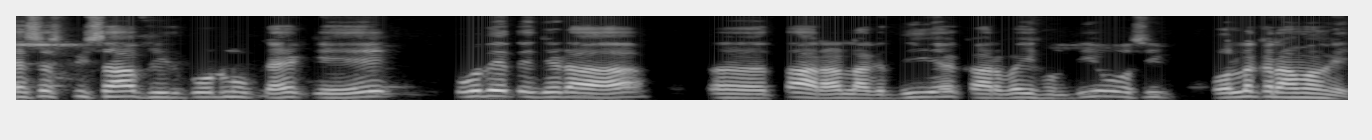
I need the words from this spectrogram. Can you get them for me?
ਐਸਐਸਪੀ ਸਾਹਿਬ ਫਰੀਦਕੋਟ ਨੂੰ ਕਹਿ ਕੇ ਉਹਦੇ ਤੇ ਜਿਹੜਾ ਅਹ, ਧਾਰਾ ਲੱਗਦੀ ਹੈ ਕਾਰਵਾਈ ਹੁੰਦੀ ਹੈ ਉਹ ਅਸੀਂ ਫੁੱਲ ਕਰਾਵਾਂਗੇ।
